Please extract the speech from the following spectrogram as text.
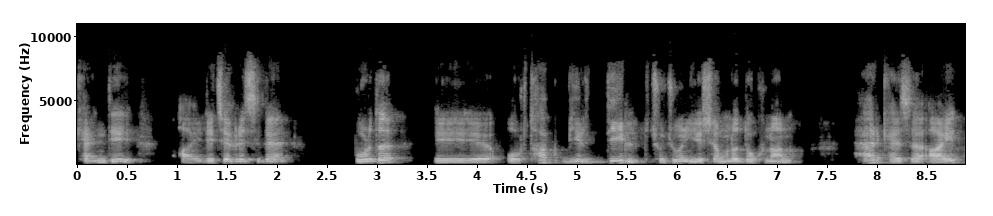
kendi aile çevresi de, burada e, ortak bir dil, çocuğun yaşamına dokunan herkese ait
